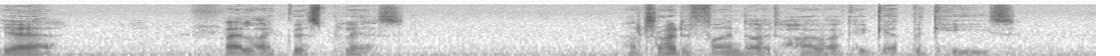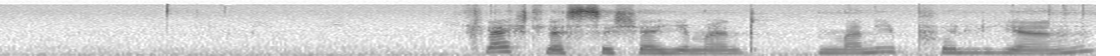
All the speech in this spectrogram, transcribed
Yeah, I like this place. I'll try to find out how I could get the keys. Vielleicht lässt sich ja jemand manipulieren.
